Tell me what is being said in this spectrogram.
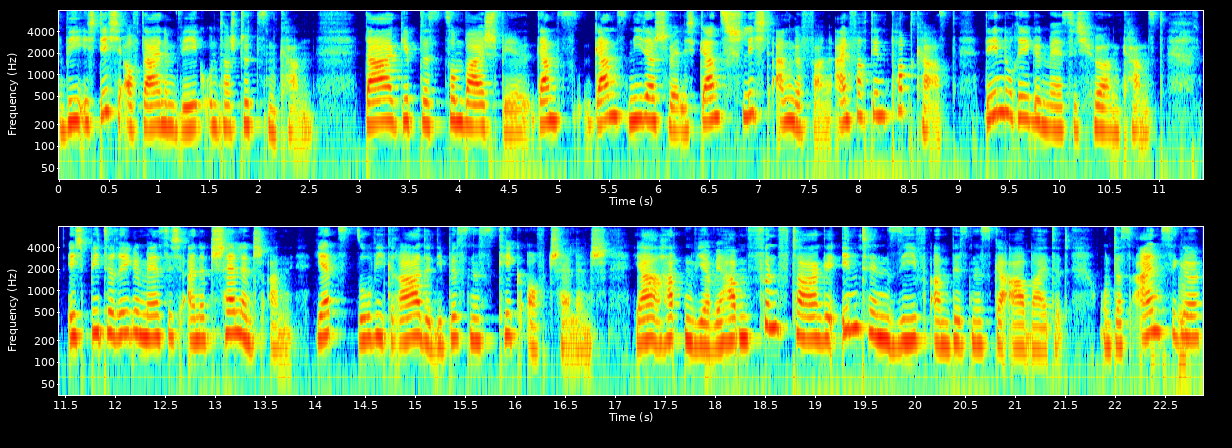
wie ich dich auf deinem Weg unterstützen kann. Da gibt es zum Beispiel ganz, ganz niederschwellig, ganz schlicht angefangen, einfach den Podcast, den du regelmäßig hören kannst. Ich biete regelmäßig eine Challenge an. Jetzt, so wie gerade, die Business Kickoff Challenge. Ja, hatten wir. Wir haben fünf Tage intensiv am Business gearbeitet. Und das Einzige,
